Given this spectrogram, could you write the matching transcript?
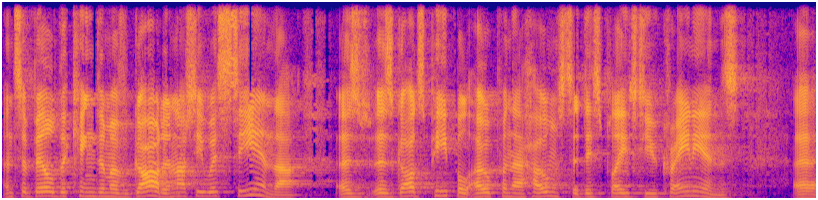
and to build the kingdom of God. And actually, we're seeing that as, as God's people open their homes to displaced Ukrainians uh,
